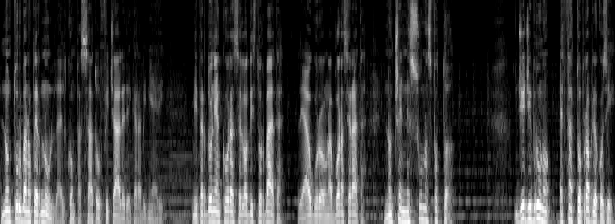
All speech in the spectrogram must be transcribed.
non turbano per nulla il compassato ufficiale dei carabinieri. Mi perdoni ancora se l'ho disturbata. Le auguro una buona serata. Non c'è nessuno sfottò. Gigi Bruno è fatto proprio così.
